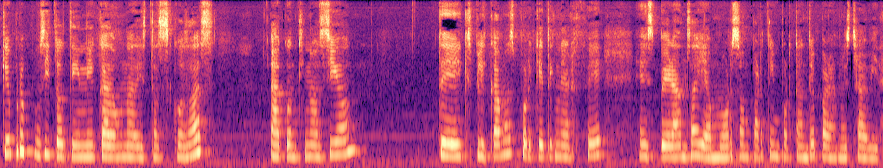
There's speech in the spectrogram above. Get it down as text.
¿qué propósito tiene cada una de estas cosas? A continuación, te explicamos por qué tener fe, esperanza y amor son parte importante para nuestra vida.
